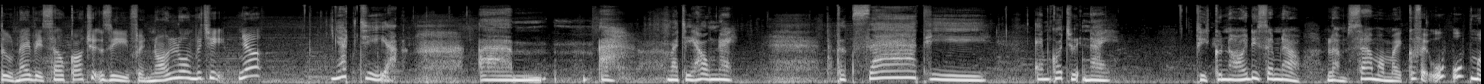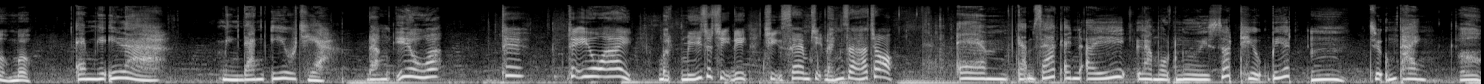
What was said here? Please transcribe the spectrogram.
từ nay về sau có chuyện gì Phải nói luôn với chị nhá. Nhất chị ạ. À, à mà chị Hồng này. Thực ra thì em có chuyện này. Thì cứ nói đi xem nào Làm sao mà mày cứ phải úp úp mở mở. Em nghĩ là mình đang yêu chị à Đang yêu á? Thế thế yêu ai? Bật mí cho chị đi Chị xem chị đánh giá cho. Em cảm giác anh ấy là một người rất hiểu biết. Ừ. Trưởng thành Ừ.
